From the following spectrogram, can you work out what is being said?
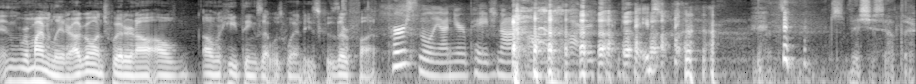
And remind me later. I'll go on Twitter and I'll I'll, I'll heat things up with Wendy's because they're fun. Personally on your page, not on our Champs page. It's vicious out there.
